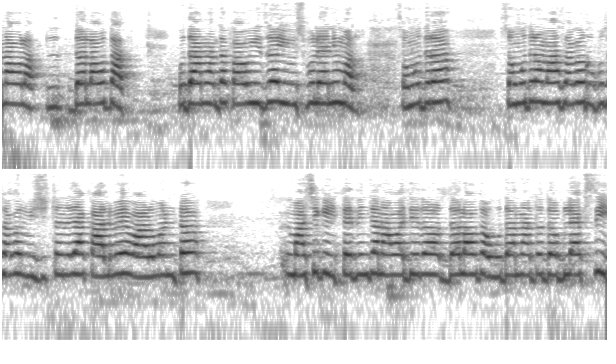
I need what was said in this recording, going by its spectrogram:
नावला द लावतात. उदाहरणार्थ cow is a useful animal. समुद्र समुद्र महासागर उपसागर विशिष्ट नद्या कालवे वाळवंट मासिके इत्यादींच्या नावाची द लावतात उदाहरणार्थ द ब्लॅक सी.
